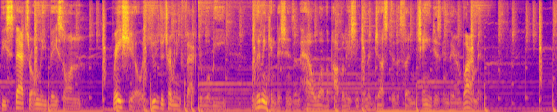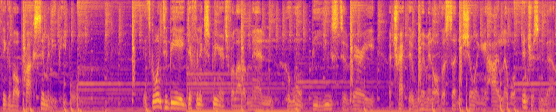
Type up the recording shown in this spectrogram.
These stats are only based on ratio. A huge determining factor will be living conditions and how well the population can adjust to the sudden changes in their environment. Think about proximity, people. It's going to be a different experience for a lot of men who won't be used to very attractive women all of a sudden showing a high level of interest in them.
